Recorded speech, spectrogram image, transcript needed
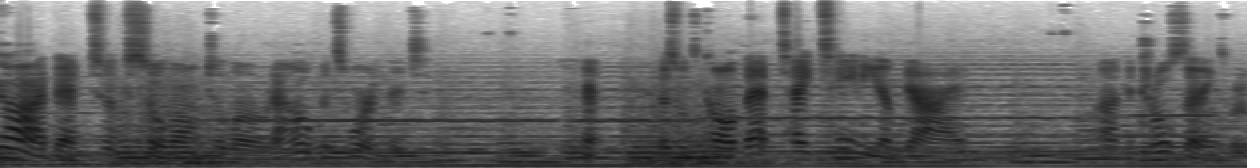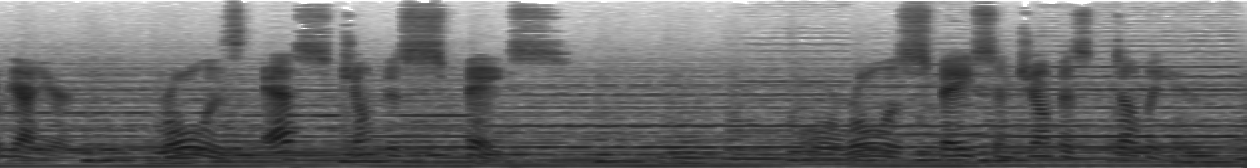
God, that took so long to load. I hope it's worth it. this one's called That Titanium Guy. Uh, control settings, what do we got here? Roll is S, jump is space. Or roll is space and jump is W.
